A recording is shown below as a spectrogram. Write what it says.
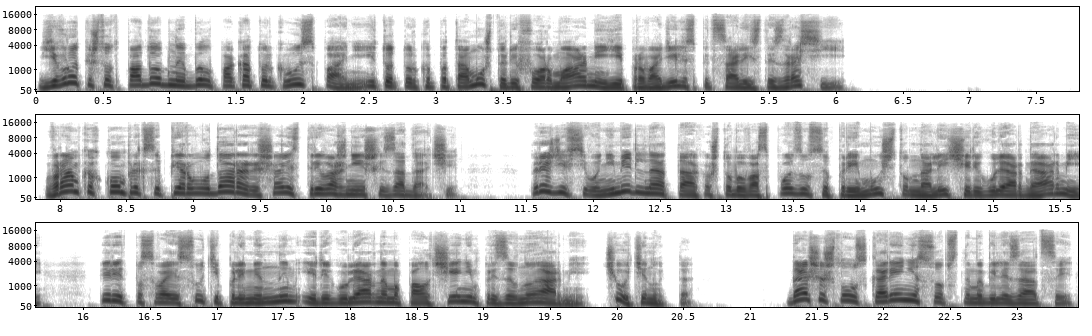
В Европе что-то подобное было пока только в Испании, и то только потому, что реформу армии ей проводили специалисты из России. В рамках комплекса первого удара решались три важнейшие задачи. Прежде всего, немедленная атака, чтобы воспользоваться преимуществом наличия регулярной армии перед по своей сути племенным и регулярным ополчением призывной армии. Чего тянуть-то? Дальше шло ускорение собственной мобилизации,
